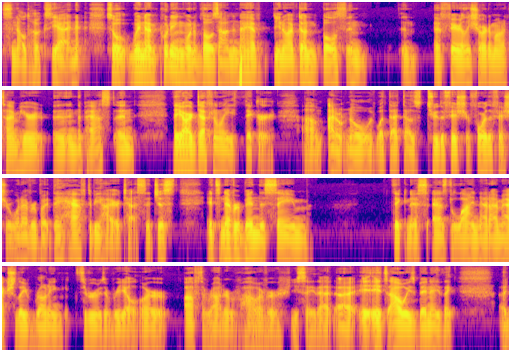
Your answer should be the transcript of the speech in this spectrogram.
Snelled hooks. Yeah. And so when I'm putting one of those on, and I have, you know, I've done both in, in a fairly short amount of time here in, in the past, and they are definitely thicker. Um, I don't know what that does to the fish or for the fish or whatever, but they have to be higher tests. It just, it's never been the same thickness as the line that I'm actually running through the reel or off the rod or however you say that. Uh, it, it's always been a like a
